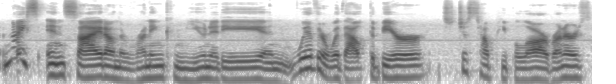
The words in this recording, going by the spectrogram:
a nice insight on the running community and with or without the beer. It's just how people are. Runners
